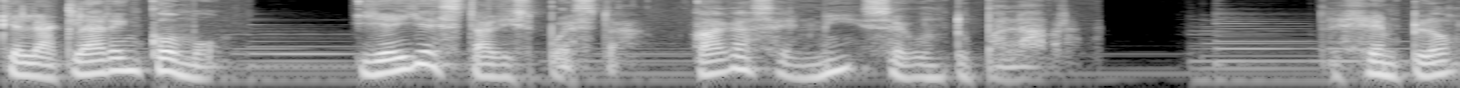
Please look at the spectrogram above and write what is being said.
que le aclaren cómo. Y ella está dispuesta. Hágase en mí según tu palabra. Ejemplo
